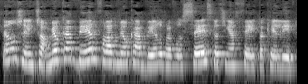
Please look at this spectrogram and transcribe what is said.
Então, gente, ó, meu cabelo, falar do meu cabelo pra vocês, que eu tinha feito aquele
